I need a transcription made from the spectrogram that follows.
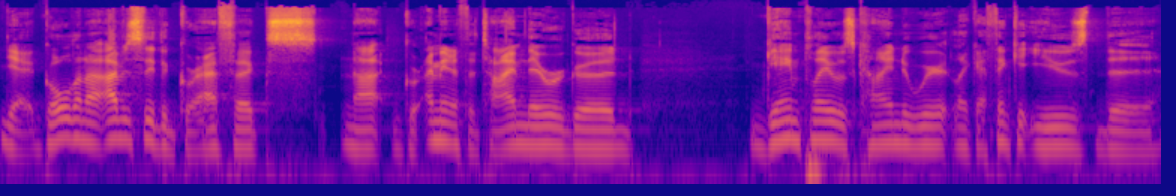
yeah, GoldenEye. Obviously, the graphics not. Gr- I mean, at the time they were good. Gameplay was kind of weird. Like I think it used the.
